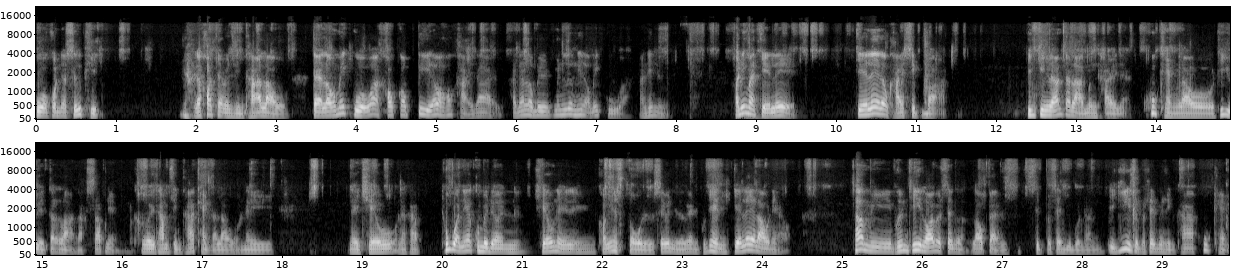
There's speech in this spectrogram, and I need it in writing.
กลัวคนจะซื้อผิด แล้วเข้าใจเป็นสินค้าเรา แต่เราไม่กลัวว่าเขาก๊อปปี้แล้วเขาขายได้ อันนั้นเราเป็นเรื่องที่เราไม่กลัว อันที่หนึ่งคราวนี้มาเจเล่ เจเล่เราขายสิบบาท จริง ๆ แล้วตลาดเมืองไทยเนี่ย คู่แข่งเราที่อยู่ในตลาดหลักทรัพย์เนี่ย เคยทำสินค้าแข่งกับเราในใน shelf นะครับ ทุกวันนี้คุณไปเดิน shelf ใน convenience store หรือเซเว่นอีเลฟเว่นคุณจะเห็นเจเล่เราเนี่ย ถ้ามีพื้นที่ร้อยเปอร์เซ็นต์เราแปดสิบเปอร์เซ็นอยู่บนนั้น อีกยี่สิบเปอร์เซ็นเป็นสินค้าคู่แข่ง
